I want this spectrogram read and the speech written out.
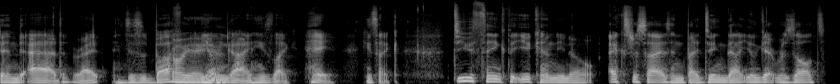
in the ad, right? And this buff Oh, yeah, young yeah. guy, and he's like, "Hey, he's like, do you think that you can, you know, exercise and by doing that you'll get results?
